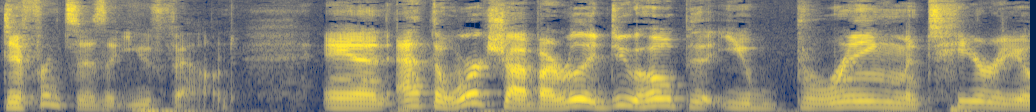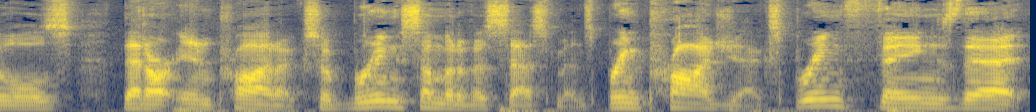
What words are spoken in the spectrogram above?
differences that you found. And at the workshop, I really do hope that you bring materials that are in product. So bring summative assessments, bring projects, bring things that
